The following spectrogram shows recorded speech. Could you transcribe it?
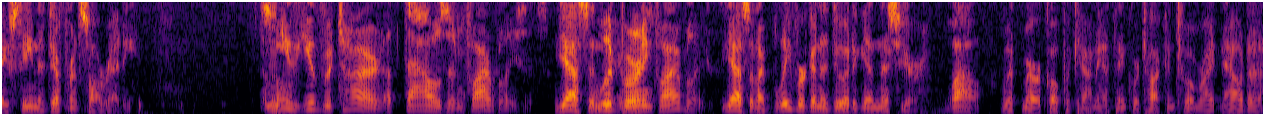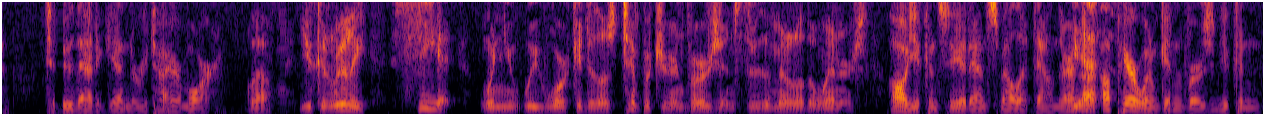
they've seen a difference already. I mean, you've, you've retired a thousand fireplaces, Yes, and wood burning fireplaces. Yes, and I believe we're going to do it again this year Wow. with Maricopa County. I think we're talking to them right now to to do that again to retire more. Well, you can really see it when you we work into those temperature inversions through the middle of the winters. Oh, you can see it and smell it down there. Yes. Up here, when we get inversion, you can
